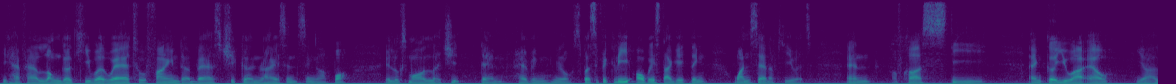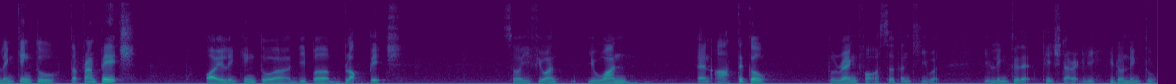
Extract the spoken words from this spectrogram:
you have a longer keyword where to find the best chicken rice in Singapore it looks more legit than having, you know, specifically always targeting one set of keywords. And of course, the anchor URL, you are linking to the front page or you're linking to a deeper blog page. So if you want, you want an article to rank for a certain keyword, you link to that page directly. You don't link to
